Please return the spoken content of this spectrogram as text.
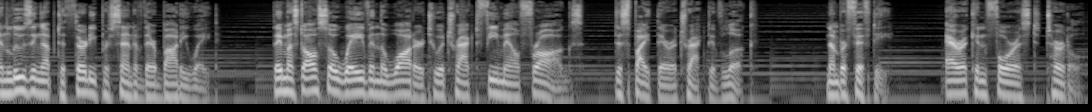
and losing up to 30% of their body weight. They must also wave in the water to attract female frogs, despite their attractive look. Number 50. Arakan Forest Turtle.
